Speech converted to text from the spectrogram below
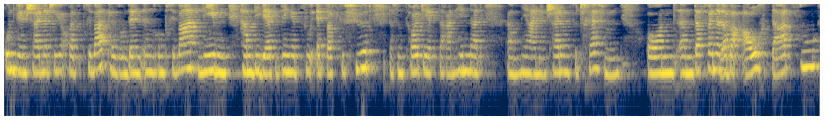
Und wir entscheiden natürlich auch als Privatperson, denn in unserem Privatleben haben diverse Dinge zu etwas geführt, das uns heute jetzt daran hindert, ähm, ja, eine Entscheidung zu treffen. Und ähm, das verändert aber auch dazu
